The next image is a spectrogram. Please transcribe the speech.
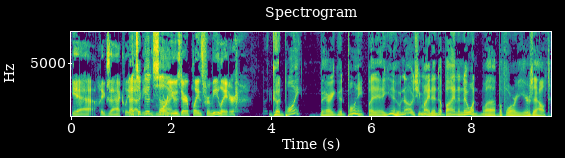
Yeah, exactly. That's that a good sign. More used airplanes for me later. Good point. Very good point. But uh, you know, who knows? You might end up buying a new one uh, before a year's out.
